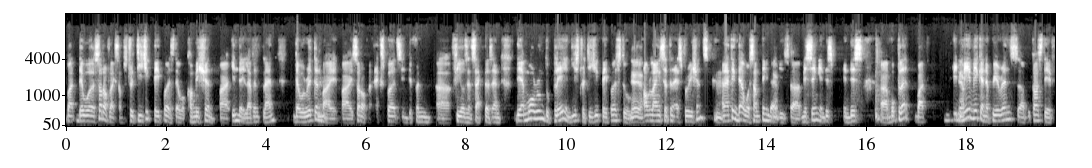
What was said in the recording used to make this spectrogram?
but there were sort of like some strategic papers that were commissioned by in the 11th plan that were written by by sort of experts in different uh, fields and sectors and they have more room to play in these strategic papers to yeah, yeah. outline certain aspirations mm. and i think that was something that yeah. is uh, missing in this in this uh, booklet but it may make an appearance uh, because they've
